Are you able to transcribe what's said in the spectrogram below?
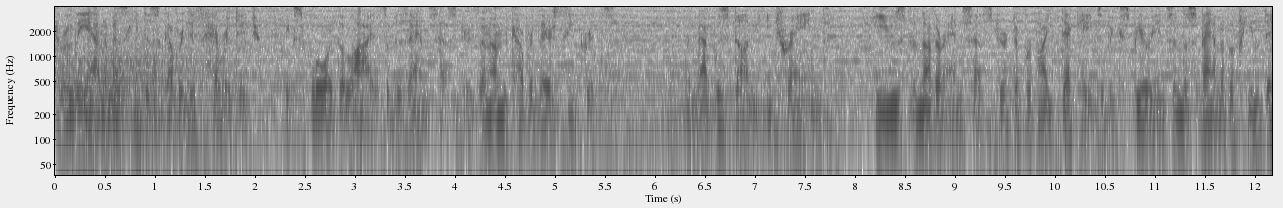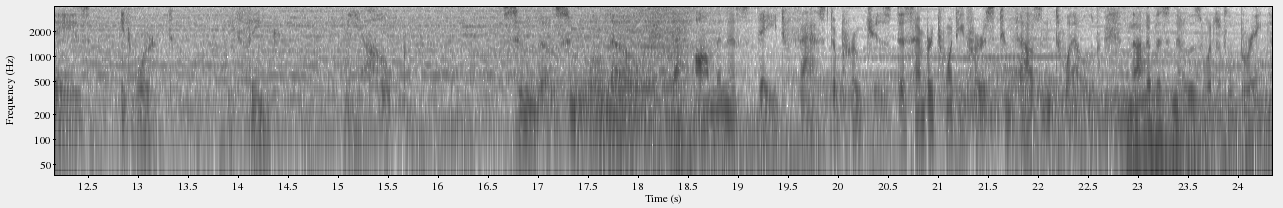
Through the Animus, he discovered his heritage, explored the lives of his ancestors, and uncovered their secrets. When that was done, he trained. He used another ancestor to provide decades of experience in the span of a few days. It worked. We think. We hope. Soon, though, soon we'll know. That ominous date fast approaches, December 21st, 2012. None of us knows what it'll bring,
